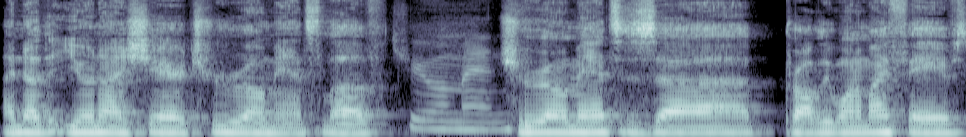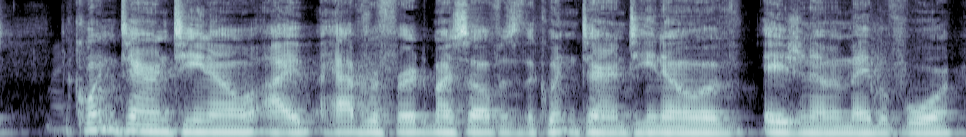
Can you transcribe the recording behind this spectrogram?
I know that you and I share true romance love. True romance. True Romance is uh, probably one of my faves. The Quentin Tarantino, I have referred to myself as the Quentin Tarantino of Asian MMA before.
